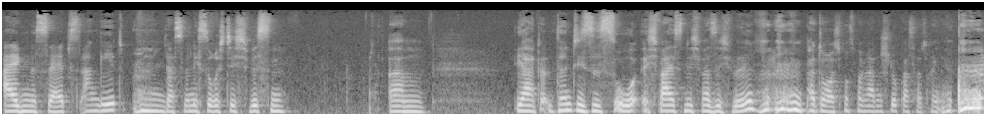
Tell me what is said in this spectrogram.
eigenes Selbst angeht, dass wir nicht so richtig wissen, ähm, ja, dann dieses so, ich weiß nicht, was ich will. Pardon, ich muss mal gerade einen Schluck Wasser trinken.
